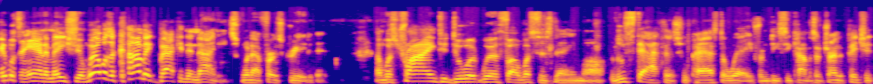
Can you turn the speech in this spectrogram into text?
it was an animation. Well, it was a comic back in the 90s when I first created it. I was trying to do it with uh, what's his name, uh, Lou Stathis, who passed away from DC Comics. I'm trying to pitch it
